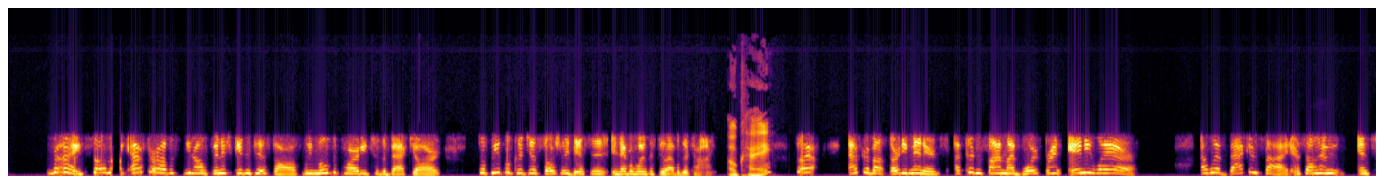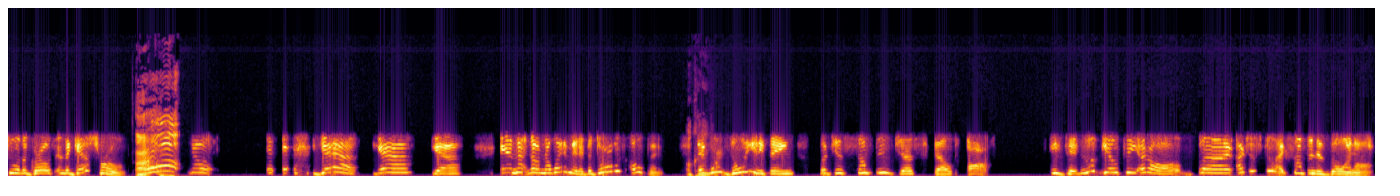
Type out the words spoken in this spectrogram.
Right. So, like, after I was, you know, finished getting pissed off, we moved the party to the backyard so people could just socially distance and everyone could still have a good time. Okay. So, I, after about 30 minutes, I couldn't find my boyfriend anywhere. I went back inside and saw him and two of the girls in the guest room. Oh. No, it, it, yeah, yeah, yeah. And that, no, no, wait a minute. The door was open. Okay. They weren't doing anything, but just something just felt off. He didn't look guilty at all, but I just feel like something is going on.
